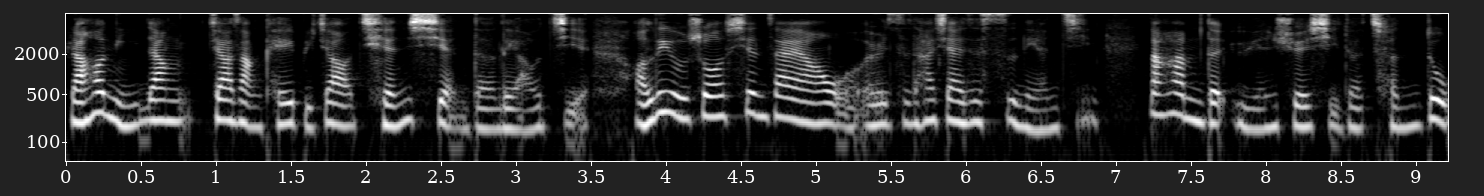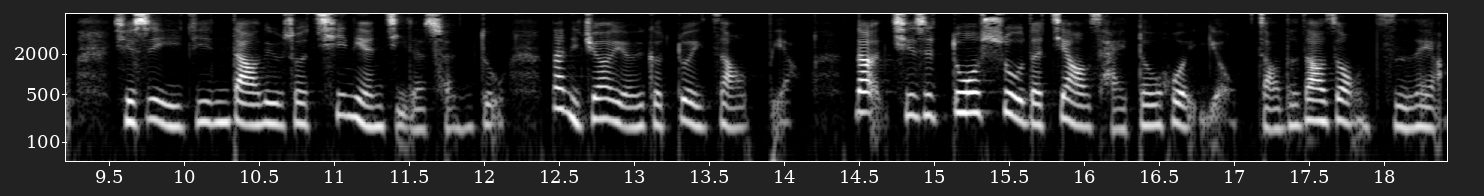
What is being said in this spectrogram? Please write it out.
然后你让家长可以比较浅显的了解啊，例如说现在啊，我儿子他现在是四年级，那他们的语言学习的程度其实已经到例如说七年级的程度，那你就要有一个对照表。那其实多数的教材都会有找得到这种资料，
